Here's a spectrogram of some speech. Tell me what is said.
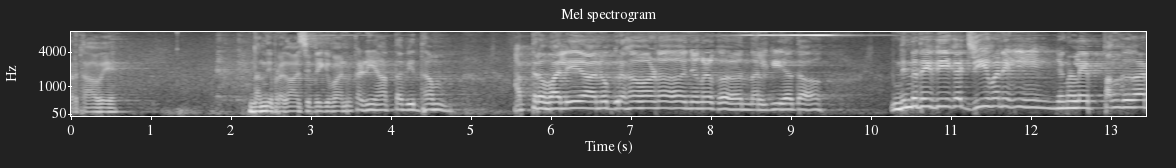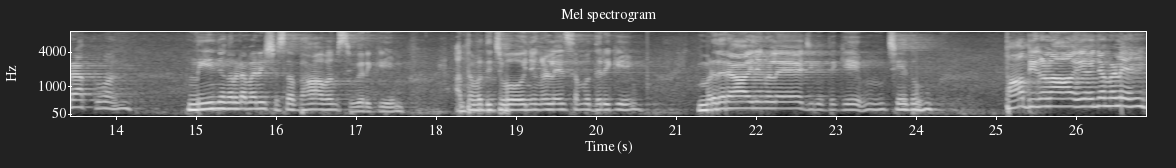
കർത്താവെ നന്ദി പ്രകാശിപ്പിക്കുവാൻ കഴിയാത്ത വിധം അത്ര വലിയ അനുഗ്രഹമാണ് ഞങ്ങൾക്ക് നൽകിയത്. നിന്റെ ദൈവിക ജീവനിൽ ഞങ്ങളെ പങ്കുകാരാക്കുവാൻ നീ ഞങ്ങളുടെ മനുഷ്യ സ്വഭാവം സ്വീകരിക്കുകയും അധവദിച്ചു പോയി ഞങ്ങളെ സമുദ്ധരിക്കുകയും മൃതരായി ഞങ്ങളെ ജീവിപ്പിക്കുകയും ചെയ്തു. പാപികളായ ഞങ്ങളെ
